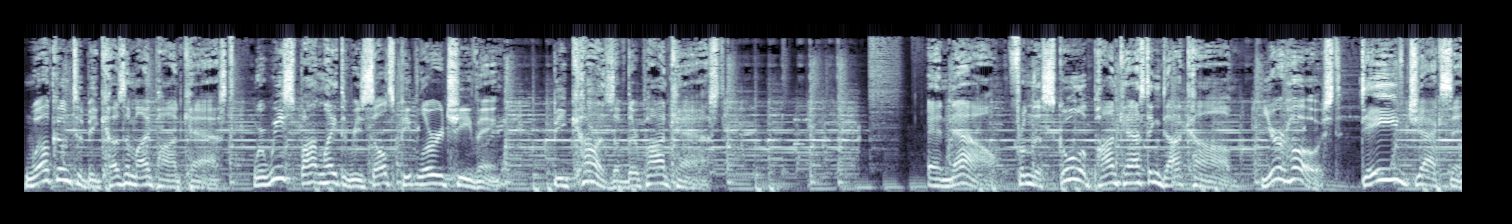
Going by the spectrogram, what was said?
Welcome to Because of My Podcast, where we spotlight the results people are achieving because of their podcast. And now, from the School of Podcasting.com, your host, Dave Jackson.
